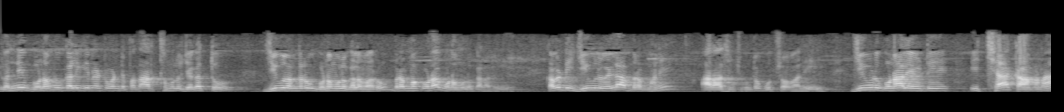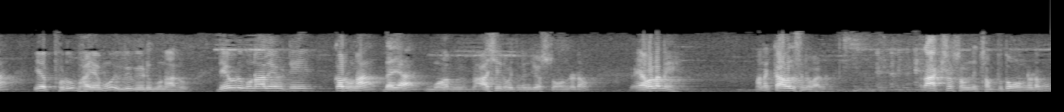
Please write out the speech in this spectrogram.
ఇవన్నీ గుణము కలిగినటువంటి పదార్థములు జగత్తు. జీవులందరూ గుణములు గలవారు బ్రహ్మ కూడా గుణములు కలది. కాబట్టి జీవులు వెళ్ళి ఆ బ్రహ్మని ఆరాధించుకుంటూ కూర్చోవాలి. జీవుడు గుణాలు ఏమిటి? ఇచ్ఛ కామన ఎప్పుడు భయము ఇవి వీడి గుణాలు. దేవుడి గుణాలు ఏమిటి? కరుణ దయ ఆశీర్వచనం చేస్తూ ఉండడం. ఎవళ్ళని? మనకు కావలసిన వాళ్ళని. రాక్షసుల్ని చంపుతూ ఉండడము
